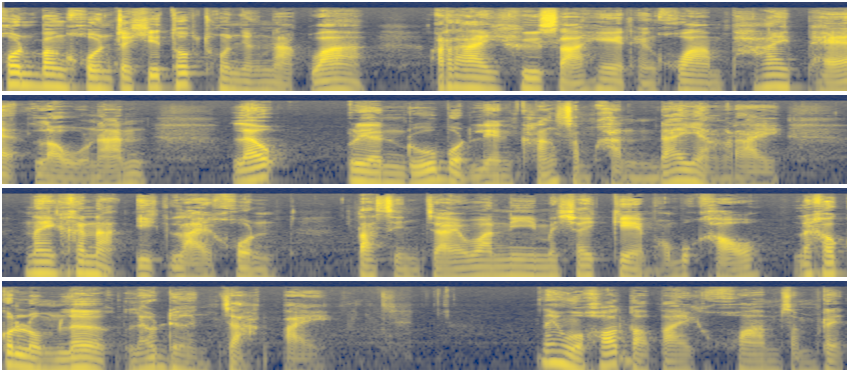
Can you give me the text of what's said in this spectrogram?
คนบางคนจะคิดทบทวนอย่างหนักว่า อะไรคือสาเหตุแห่งความพ่ายแพ้เหล่านั้น แล้วเรียนรู้บทเรียนครั้งสำคัญได้อย่างไร ในขณะอีกหลายคน ตัดสินใจว่านี่ไม่ใช่เกมของพวกเขา และเขาก็ล้มเลิกแล้วเดินจากไป ในหัวข้อต่อไปความสำเร็จ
